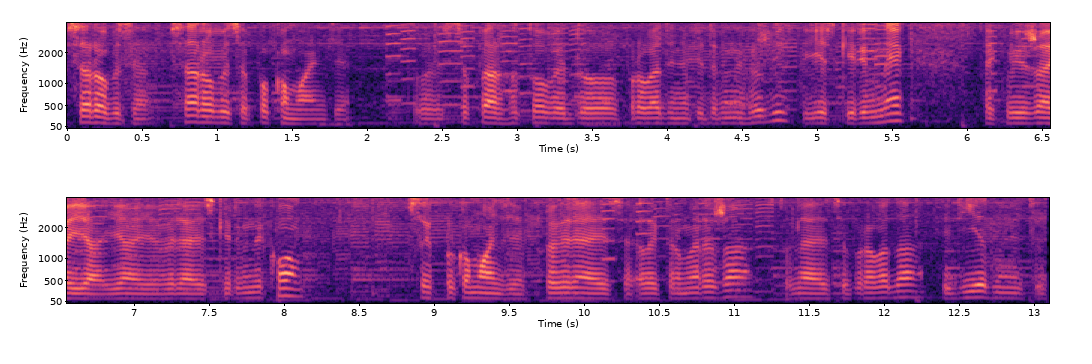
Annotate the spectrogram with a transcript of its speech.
все робиться, все робиться по команді. Тобто сапер готовий до проведення підривних робіт, є керівник, так виїжджаю я, я являюсь керівником. Все по команді перевіряється електромережа, вставляються провода, під'єднуються.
